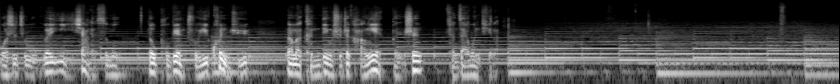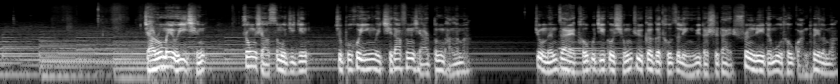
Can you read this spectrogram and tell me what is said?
我是指五个亿以下的私募。都普遍处于困局那么肯定是这个行业本身存在问题了。假如没有疫情中小私募基金就不会因为其他风险而崩盘了吗？就能在头部机构雄踞各个投资领域的时代顺利的募投管退了吗？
